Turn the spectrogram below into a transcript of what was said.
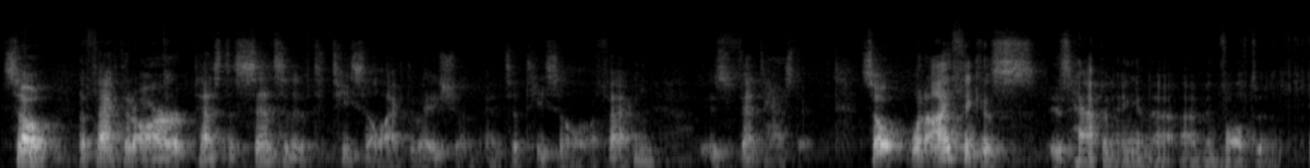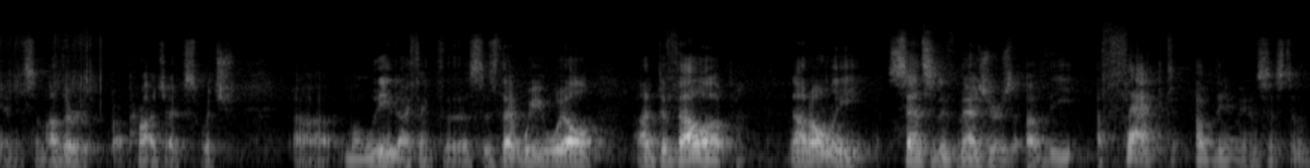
So the fact that our test is sensitive to T cell activation and to T cell effect mm. is fantastic. So what I think is is happening, and uh, I'm involved in, in some other uh, projects which uh, will lead, I think, to this, is that we will uh, develop not only sensitive measures of the effect of the immune system,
